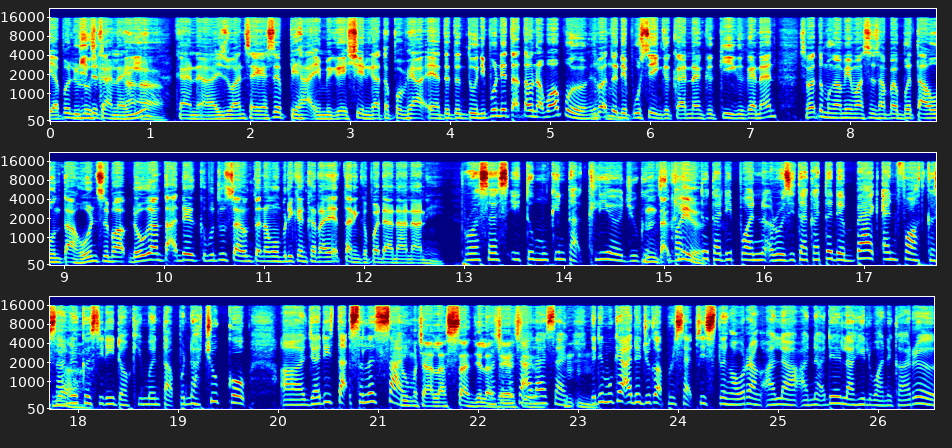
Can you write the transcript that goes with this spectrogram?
apa luluskan Di- lagi ha. kan uh, Izwan saya rasa pihak immigration ke ataupun pihak yang tertentu ni pun dia tak tahu nak buat apa. Sebab tu dia pusing ke kanan ke kiri ke kanan. Sebab tu mengambil masa sampai bertahun-tahun sebab orang tak ada keputusan untuk nak memberikan kerakyatan kepada anak-anak ni. proses itu mungkin tak clear juga Hmm, tak sebab clear. itu tadi puan Rosita kata dia back and forth ke sana Ya. ke sini dokumen tak pernah cukup uh, jadi tak selesai Tu macam alasan je lah saya macam-macam rasa. alasan. Mm-mm. Jadi mungkin ada juga persepsi setengah orang, alah anak dia lahir luar negara,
